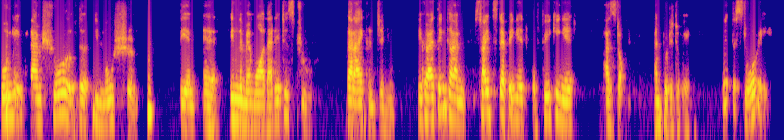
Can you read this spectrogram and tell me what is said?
only when I'm sure of the emotion the, uh, in the memoir that it is true that I continue. If I think I'm sidestepping it or faking it, I stop and put it away. With the story,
